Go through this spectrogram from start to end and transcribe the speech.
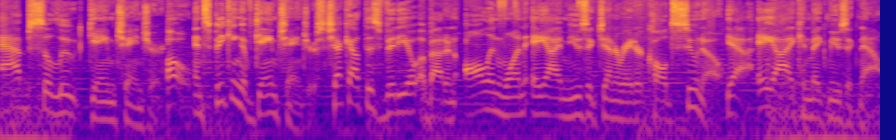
absolute game changer. Oh, and speaking of game changers, check out this video about an all-in-one AI music generator called Suno. Yeah, AI can make music now.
